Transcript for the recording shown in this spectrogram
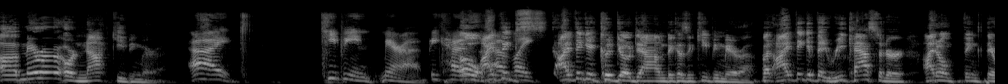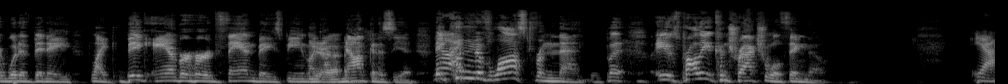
uh, Mera or not keeping Mera? Uh, keeping Mera because Oh, I of, think like I think it could go down because of keeping Mera. But I think if they recasted her, I don't think there would have been a like big Amber Heard fan base being like, Yeah. "I'm not going to see it." They No, couldn't have lost from that. But it was probably a contractual thing, though. yeah.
